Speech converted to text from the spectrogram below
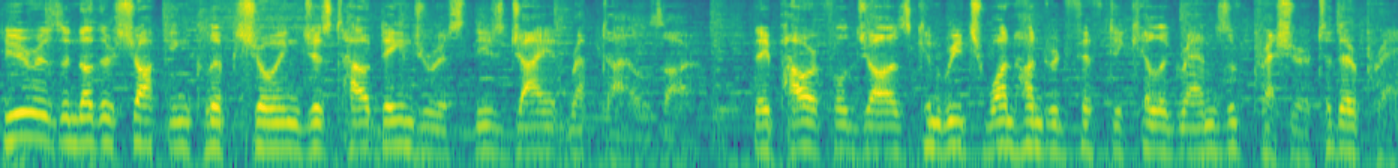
Here is another shocking clip showing just how dangerous these giant reptiles are. Their powerful jaws can reach 150 kilograms of pressure to their prey.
